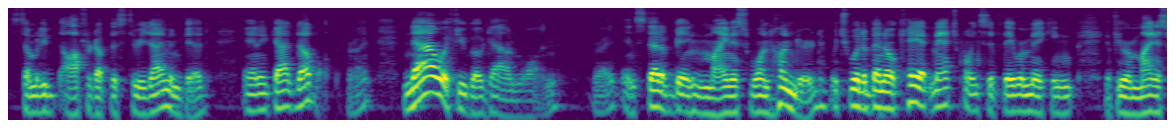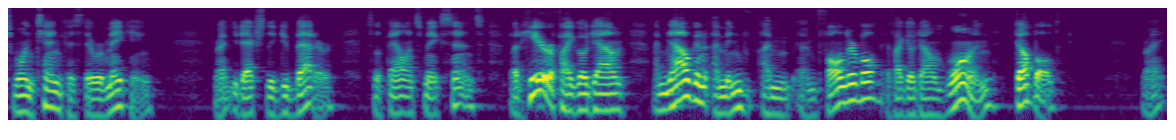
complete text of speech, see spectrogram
somebody offered up this three diamond bid and it got doubled, right? Now, if you go down one, right, instead of being minus 100, which would have been okay at match points if they were making, if you were minus 110 because they were making, right, you'd actually do better. So the balance makes sense. But here, if I go down, I'm now going to, I'm, in, I'm, I'm vulnerable. If I go down one, doubled, right?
